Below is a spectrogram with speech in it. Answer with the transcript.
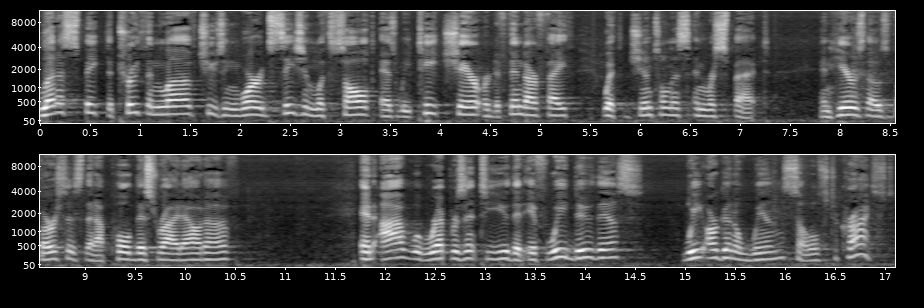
Let us speak the truth in love, choosing words seasoned with salt as we teach, share, or defend our faith with gentleness and respect. And here's those verses that I pulled this right out of. And I will represent to you that if we do this, we are going to win souls to Christ.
